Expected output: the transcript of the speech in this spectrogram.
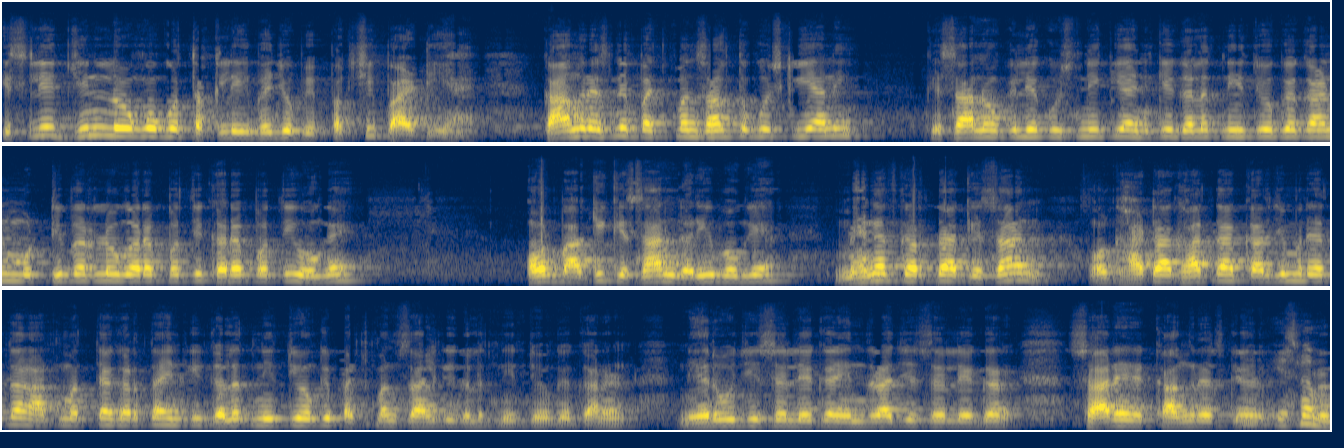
इसलिए जिन लोगों को तकलीफ़ है, जो विपक्षी पार्टियाँ हैं, कांग्रेस ने पचपन साल तो कुछ किया नहीं, किसानों के लिए कुछ नहीं किया, इनकी गलत नीतियों के कारण मुठ्ठी भर लोग अरबपति खरबपति हो गए। और बाकी किसान गरीब हो गया। मेहनत करता किसान और घाटा खाता कर्ज में रहता आत्महत्या करता इनकी गलत नीतियों के पचपन साल की गलत नीतियों के कारण नेहरू जी से लेकर इंदिरा जी से लेकर सारे कांग्रेस के इसमें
